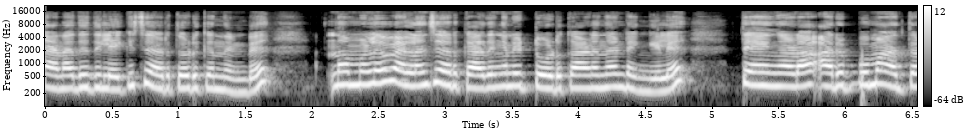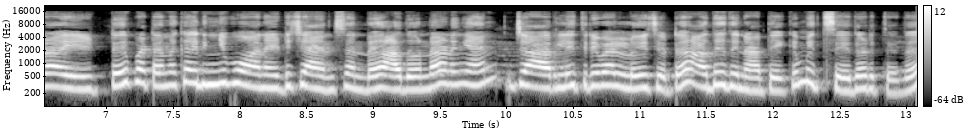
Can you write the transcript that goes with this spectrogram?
ഞാനത് ഇതിലേക്ക് ചേർത്ത് കൊടുക്കുന്നുണ്ട്. നമ്മൾ വെള്ളം ചേർക്കാതെ ഇങ്ങനെ ഇട്ട് കൊടുക്കുകയാണെന്നുണ്ടെങ്കിൽ തേങ്ങയുടെ അരപ്പ് മാത്രമായിട്ട് പെട്ടെന്ന് കരിഞ്ഞു പോകാനായിട്ട് ചാൻസ് ഉണ്ട്. അതുകൊണ്ടാണ് ഞാൻ ജാറിൽ ഇത്തിരി വെള്ളം ഒഴിച്ചിട്ട് അത് ഇതിനകത്തേക്ക് മിക്സ് ചെയ്തെടുത്തത്.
